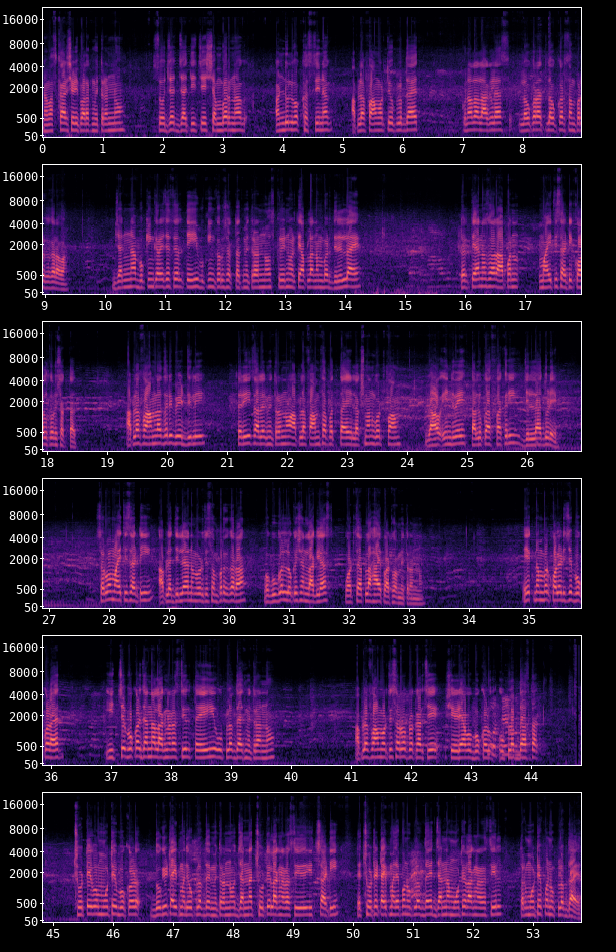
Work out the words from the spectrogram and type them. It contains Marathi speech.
नमस्कार शेळीपालक मित्रांनो. सोजत जातीचे शंभर नग अंडूल व खस्सी नग आपल्या फार्मवरती उपलब्ध आहेत. कुणाला लागल्यास लवकरात लवकर संपर्क करावा. ज्यांना बुकिंग करायचे असेल तेही बुकिंग करू शकतात मित्रांनो. स्क्रीनवरती आपला नंबर दिलेला आहे. तर त्यानुसार आपण माहितीसाठी कॉल करू शकतात. आपल्या फार्मला जरी भेट दिली तरीही चालेल मित्रांनो. आपला फार्मचा पत्ता आहे लक्ष्मण गोट फार्म गाव इंदवे तालुका साक्री जिल्हा धुळे. सर्व माहितीसाठी आपल्या दिलेल्या नंबरवरती संपर्क करा व गुगल लोकेशन लागल्यास व्हॉट्सॲपला हाय पाठवा मित्रांनो. एक नंबर क्वालिटीचे बोकड आहेत. ईदचे बोकड ज्यांना लागणार असतील तेही उपलब्ध आहेत मित्रांनो. आपल्या फार्मवरती सर्व प्रकारचे शेळ्या व बोकड उपलब्ध असतात. छोटे व मोठे बोकड दोघी टाईपमध्ये उपलब्ध आहे मित्रांनो. ज्यांना छोटे लागणार असतील ईदसाठी ते छोटे टाईपमध्ये पण उपलब्ध आहेत. ज्यांना मोठे लागणार असतील तर मोठे पण उपलब्ध आहेत.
